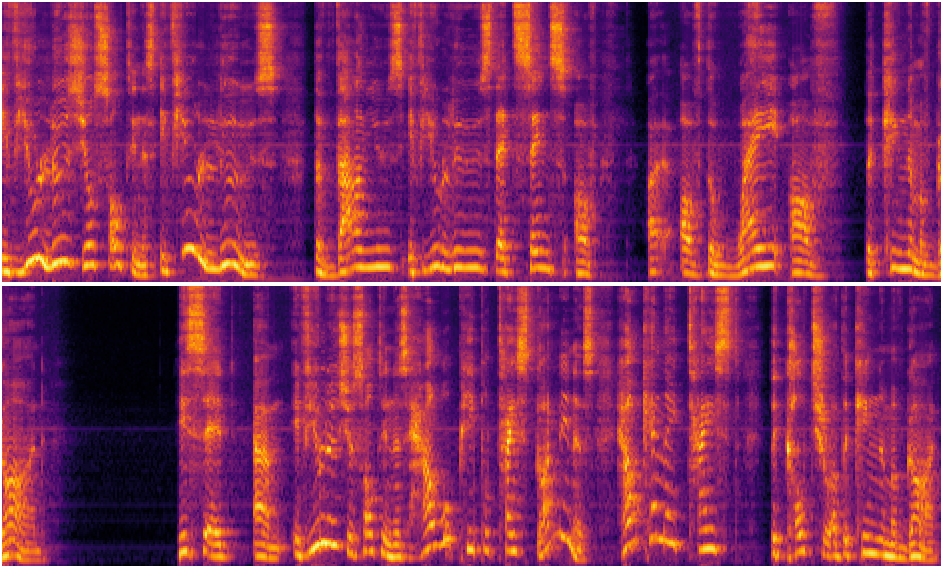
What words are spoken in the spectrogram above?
If you lose your saltiness, if you lose the values, if you lose that sense of, uh, of the way of the kingdom of God, he said, um, if you lose your saltiness, how will people taste godliness? How can they taste the culture of the kingdom of God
